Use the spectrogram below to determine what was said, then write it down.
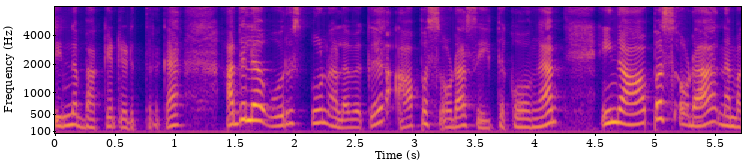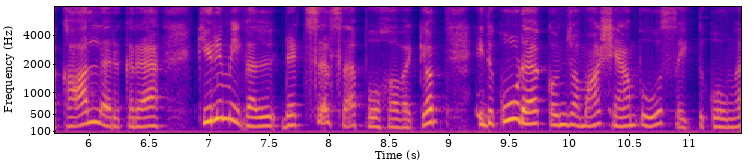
சின்ன பக்கெட் எடுத்திருக்கேன். அதில் ஒரு ஸ்பூன் அளவுக்கு ஆப்பசோடா சேர்த்துக்கோங்க. இந்த ஆப்பசோடா நம்ம காலில் இருக்கிற கிருமிகள் டெட் செல்ஸை போக வைக்கும். இது கூட கொஞ்சமாக ஷாம்புவும் சேர்த்துக்கோங்க.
